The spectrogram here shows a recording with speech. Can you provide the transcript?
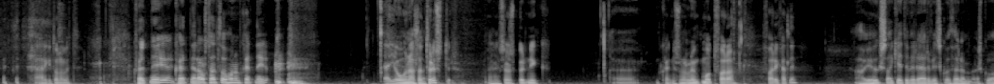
Það er ekki dónalegt. Hvernig, hvernig er ástand á honum? Hvernig, Já, Jóhann er alltaf tröstur svo er spurning hvernig svona löng mót fara fara í kallin já, ég hugsa að það geti verið erfið, sko, þegar, sko,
